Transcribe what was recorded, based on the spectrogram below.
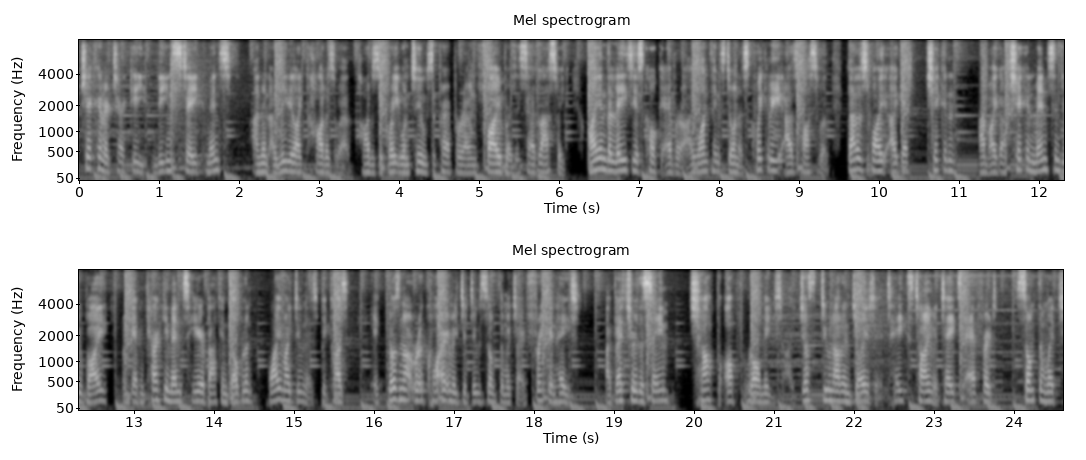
chicken or turkey, lean steak, mince, And then I really like cod as well. Cod is a great one too to prep around fibre, as I said last week. I am the laziest cook ever. I want things done as quickly as possible. That is why I get chicken. Um, I got chicken mince in Dubai. I'm getting turkey mince here back in Dublin. Why am I doing this? Because it does not require me to do something which I freaking hate. I bet you're the same. Chop up raw meat. I just do not enjoy it. It takes time. It takes effort. Something which,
